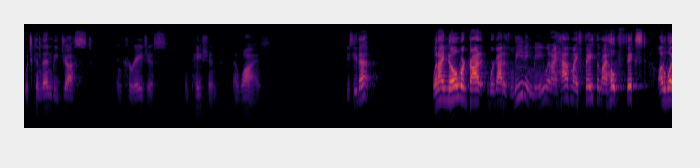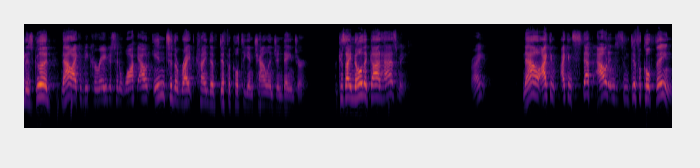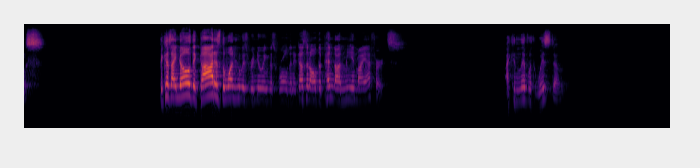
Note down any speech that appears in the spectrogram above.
which can then be just and courageous and patient and wise. Do you see that? When I know where God, where God is leading me, when I have my faith and my hope fixed on what is good, now I can be courageous and walk out into the right kind of difficulty and challenge and danger. Because I know that God has me. Right? Now I can, I can step out into some difficult things. Because I know that God is the one who is renewing this world and it doesn't all depend on me and my efforts. I can live with wisdom.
